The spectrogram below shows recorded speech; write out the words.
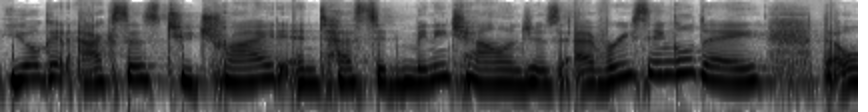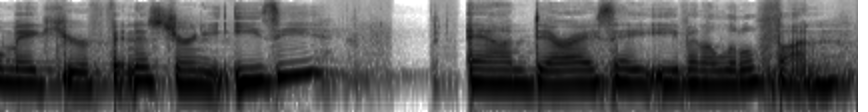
you'll get access to tried and tested mini challenges every single day that will make your fitness journey easy and dare I say, even a little fun.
